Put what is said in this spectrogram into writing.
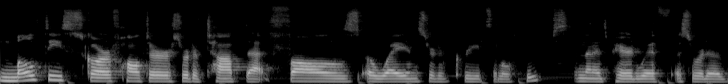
multi scarf halter sort of top that falls away and sort of creates little hoops. And then it's paired with a sort of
